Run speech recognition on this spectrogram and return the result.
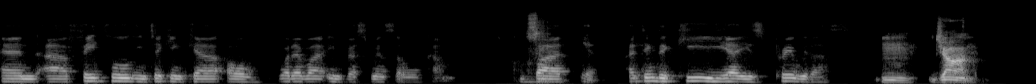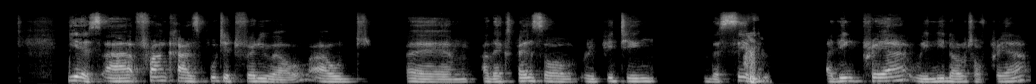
and are faithful in taking care of whatever investments that will come. Awesome. But yeah, I think the key here is pray with us. Mm. John. Yes, uh, Frank has put it very well. I would, um, at the expense of repeating the same, I think prayer, we need a lot of prayer,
